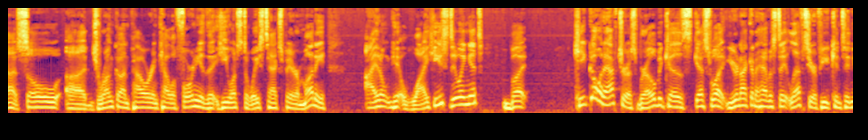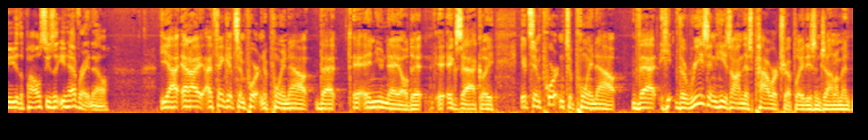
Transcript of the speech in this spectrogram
uh, so uh, drunk on power in California that he wants to waste taxpayer money. I don't get why he's doing it, but keep going after us, bro, because guess what? You're not going to have a state left here if you continue the policies that you have right now. Yeah, and I, I, think it's important to point out that, and you nailed it exactly. It's important to point out that he, the reason he's on this power trip, ladies and gentlemen,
